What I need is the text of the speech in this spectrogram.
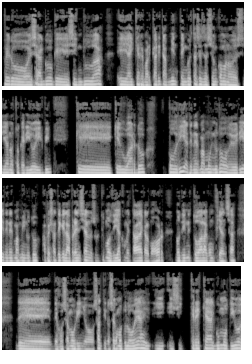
pero es algo que sin duda eh, hay que remarcar. Y también tengo esta sensación, como nos decía nuestro querido Irving, que, que Eduardo podría tener más minutos o debería tener más minutos, a pesar de que la prensa en los últimos días comentaba que a lo mejor no tiene toda la confianza de, José Mourinho. Santi, no sé cómo tú lo veas y, si crees que hay algún motivo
